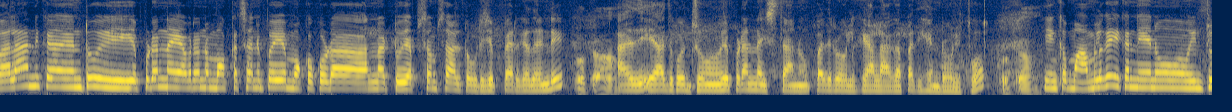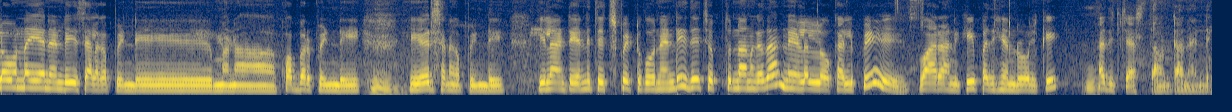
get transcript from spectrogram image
బలానికి అంటూ ఎప్పుడన్నా ఎవరన్నా మొక్క చనిపోయే మొక్క కూడా అన్నట్టు ఎప్సమ్ సాల్ట్ ఒకటి చెప్పారు కదండి. అది అది కొంచెం ఎప్పుడన్నా ఇస్తాను. పది రోజులకి అలాగా పదిహేను రోజులకు. ఇంకా మామూలుగా ఇక నేను ఇంట్లో ఉన్నాయేనండి. శనగపిండి మన కొబ్బరి పిండి ఏరుశనగ పిండి ఇలాంటివన్నీ తెచ్చి పెట్టుకోనండి. ఇదే చెప్తున్నాను కదా నీళ్ళల్లో కలిపి వారానికి పదిహేను రోజులకి అది ఇచ్చేస్తా ఉంటానండి.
